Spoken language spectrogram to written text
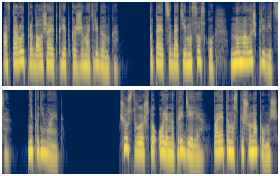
а второй продолжает крепко сжимать ребенка. Пытается дать ему соску, но малыш кривится, не понимает. Чувствую, что Оля на пределе, поэтому спешу на помощь.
